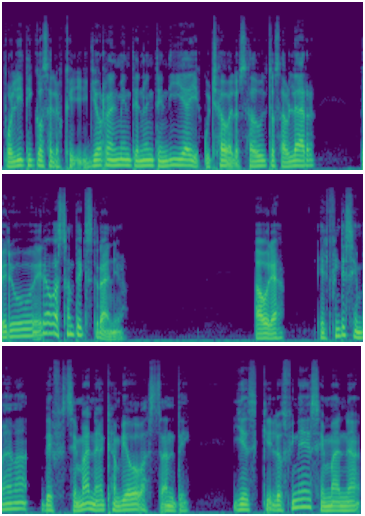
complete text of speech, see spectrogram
políticos a los que yo realmente no entendía y escuchaba a los adultos hablar, pero era bastante extraño. Ahora, el fin de semana, de semana cambiaba bastante, y es que los fines de semana,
